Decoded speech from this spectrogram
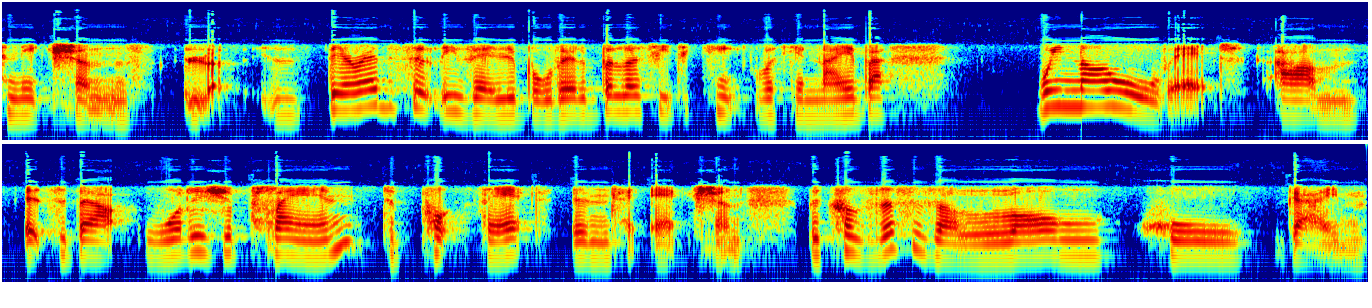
connections. They're absolutely valuable. That ability to connect with your neighbour. We know all that. Um, it's about what is your plan to put that into action because this is a long haul game.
